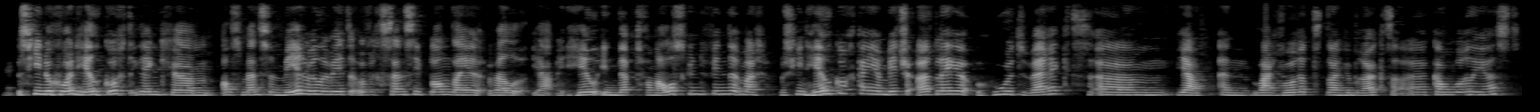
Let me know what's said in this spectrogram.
Misschien nog gewoon heel kort. Ik denk um, als mensen meer willen weten over Sensiplan, dat je wel ja, heel in-depth van alles kunt vinden. Maar misschien heel kort kan je een beetje uitleggen hoe het werkt um, ja, en waarvoor het dan gebruikt uh, kan worden juist.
